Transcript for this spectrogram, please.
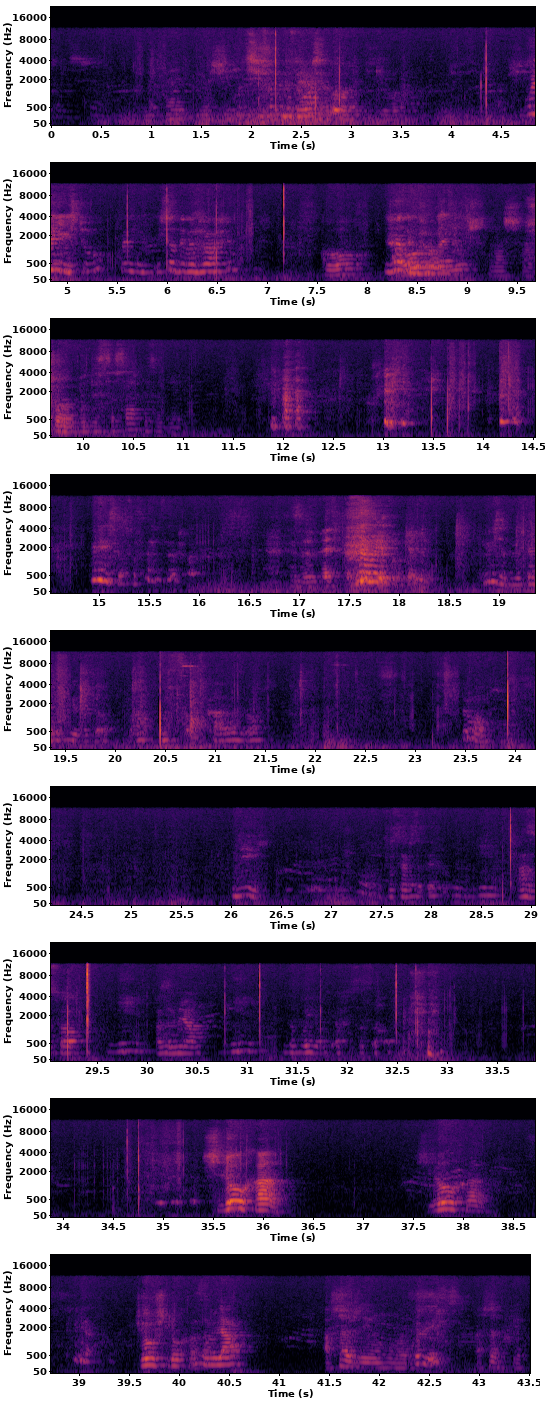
На 5, на 6 Що ти гривень думаєш? виходить кілограм. Куліш, чу? Куліш. І що ти без грошей? Що. Що, буде сосати за день? Куліш, що це? За 5 Куліш, я тобі п'ять рублів до цього. А, Карл гроші. Що робиш? Все ж. Ні, А ні, А за ні. За бойок, а за сотку. Шлюха! Шлюха! Чув шлюха? За мільярд? А що ж йому говорити? Куліш. А що таке?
